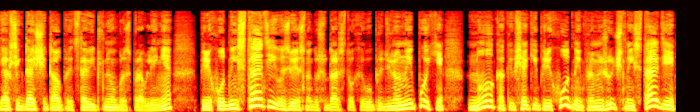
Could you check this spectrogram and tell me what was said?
Я всегда считал представительный образ правления переходной стадией в известных государствах и в определенной эпохе, но, как и всякие переходные, промежуточные стадии,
